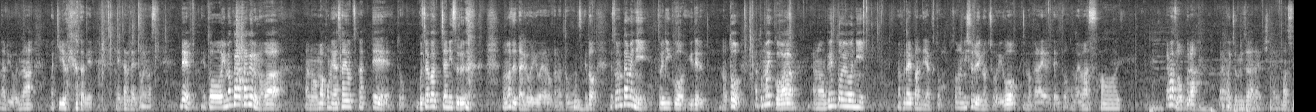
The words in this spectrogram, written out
なるような、まあ、切り分け方で、えー食べたいと思います。で、えっと、今から食べるのはあの、まあ、この野菜を使って、えっと、ごちゃごちゃにする 混ぜた料理をやろうかなと思うんですけど、でそのために鶏肉を茹でるのとあともう一個はあの弁当用にまあフライパンで焼くとその2種類の調理を今からやりたいと思います。はーい。でまずオクラ。これも一応水洗いしてあります。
